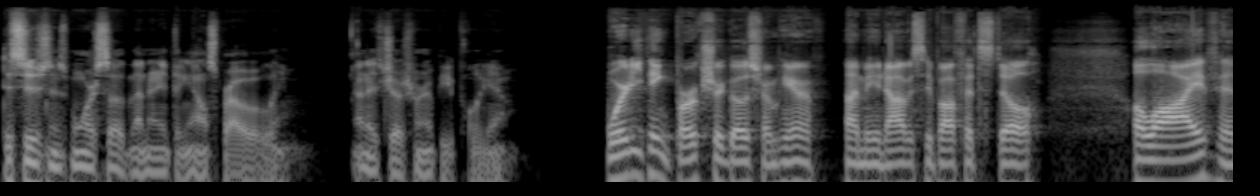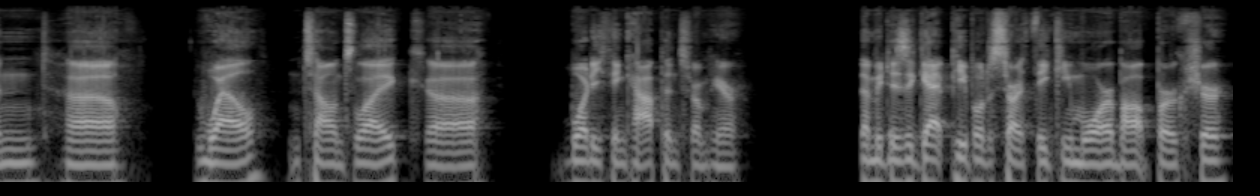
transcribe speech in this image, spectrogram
decisions more so than anything else, probably, and his judgment of people. Yeah. Where do you think Berkshire goes from here? I mean, obviously Buffett's still alive and uh, well. It sounds like. Uh, what do you think happens from here? I mean, does it get people to start thinking more about Berkshire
